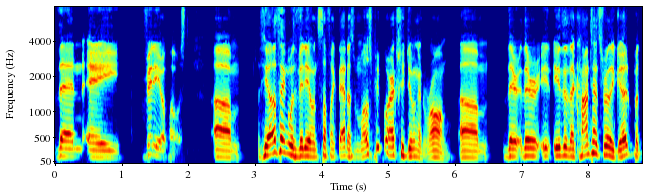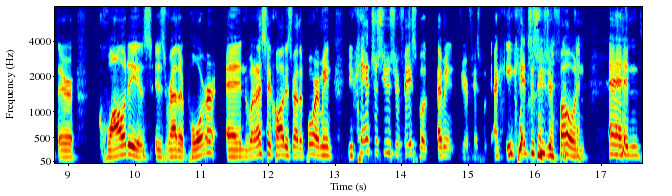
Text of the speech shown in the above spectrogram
than a video post. Um, the other thing with video and stuff like that is most people are actually doing it wrong. Um, they're they're either the content's really good, but their quality is is rather poor. And when I say quality is rather poor, I mean you can't just use your Facebook. I mean your Facebook. You can't just use your phone and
